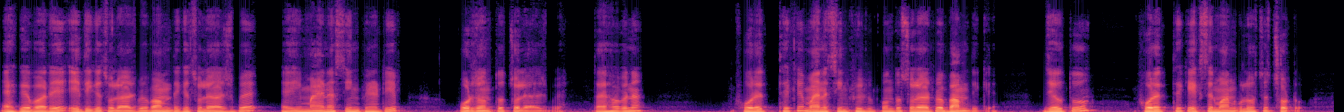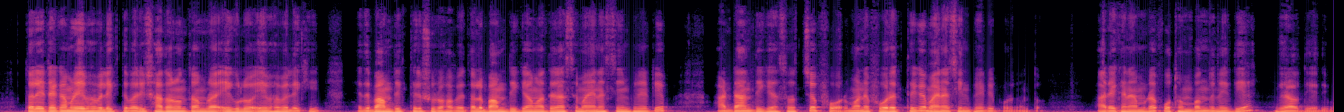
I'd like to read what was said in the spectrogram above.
একেবারে এদিকে চলে আসবে, বাম দিকে চলে আসবে, এই মাইনাস ইনফিনিটিভ পর্যন্ত চলে আসবে। তাই হবে না? ফোরের থেকে মাইনাস ইনফিনিটি পর্যন্ত চলে আসবে বাম দিকে। যেহেতু ফোরের থেকে এক্সের মানগুলো হচ্ছে ছোট। তাহলে এটাকে আমরা এভাবে লিখতে পারি। সাধারণত আমরা এগুলো এভাবে লিখি। এতে বাম দিক থেকে শুরু হবে। তাহলে বাম দিকে আমাদের আছে মাইনাস ইনফিনিটিভ আর ডান দিকে আছে হচ্ছে ফোর মানে ফোরের থেকে মাইনাস ইনফিনিটিভ পর্যন্ত। আর এখানে আমরা প্রথম বন্ধনী দিয়ে ঘেরাও দিয়ে দিব।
